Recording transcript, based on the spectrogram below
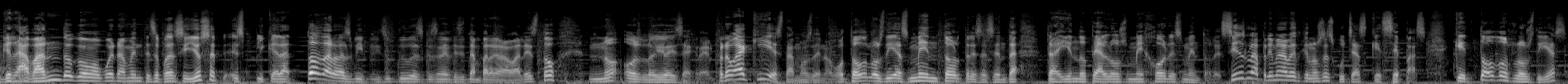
grabando como buenamente se puede. Si yo se explicara todas las vicisitudes que se necesitan para grabar esto, no os lo ibais a creer. Pero aquí estamos de nuevo, todos los días Mentor 360, trayéndote a los mejores mentores. Si es la primera vez que nos escuchas, que sepas que todos los días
